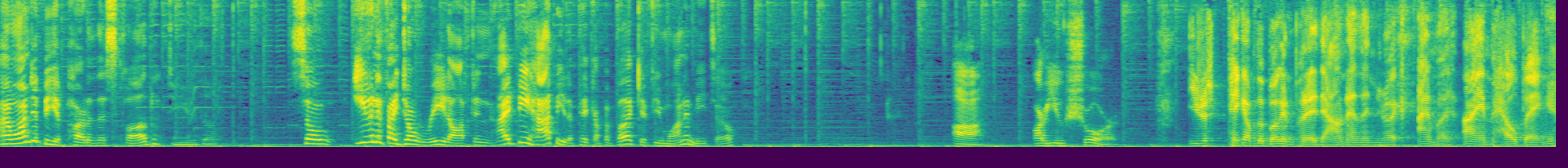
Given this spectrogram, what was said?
I want to be a part of this club. Do you though? So, even if I don't read often, I'd be happy to pick up a book if you wanted me to. Ah, are you sure? You just pick up the book and put it down, and then you're like, I'm a, I am helping.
